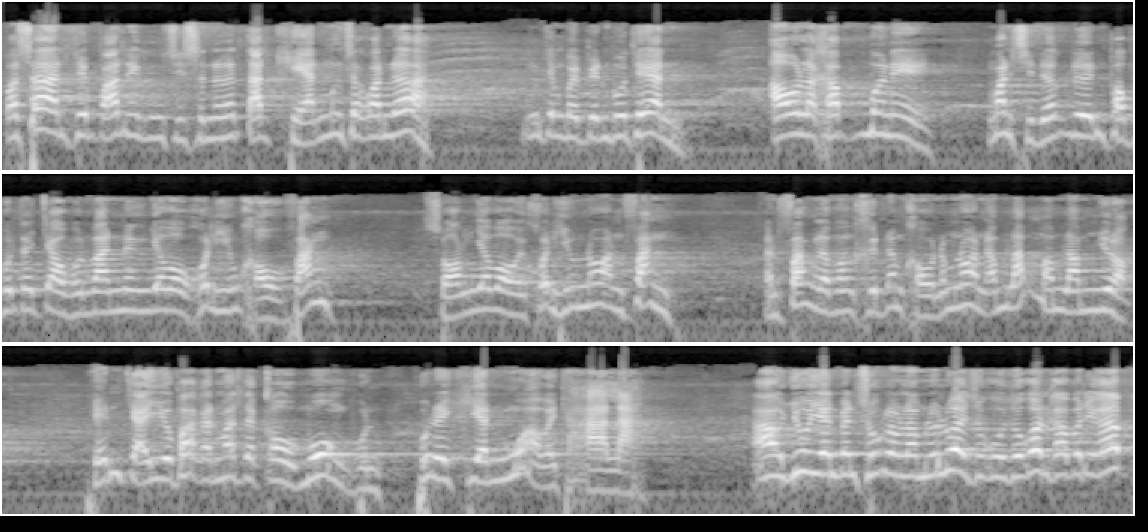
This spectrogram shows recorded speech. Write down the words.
ประสานเสียปัดนี่กูสิเสนอ ตัดแขนมึงสะก้อนเด้อมึงจังไปเป็นผู้แทน เอาละครับเมื่อนี่มันสิเดือกเดินพระพุทธเจ้าบนวันหนึ่งอย่าบอกคนหิวเข่าฟังสองอย่าบอกคนหิวนอนฟังกันฟังแล้วมันขึ้นน้ำเขาน้ำนอนอำล้ำอำลำอยู่หรอก เห็นใจอยู่พากันมาแต่เก้าโมงพุ่นผู้ใดเขียนงัวไว้ทาละเอาอยู่เย็นเป็นสุขลำลำรวยๆสุขุสุขคนครับสวัสดีครับ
